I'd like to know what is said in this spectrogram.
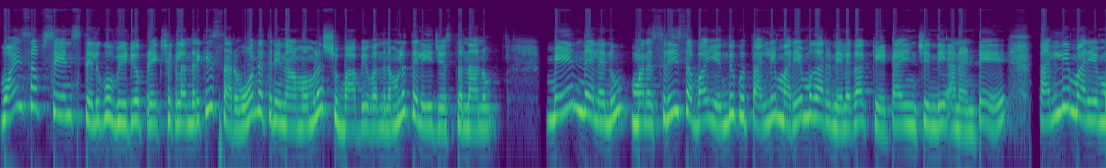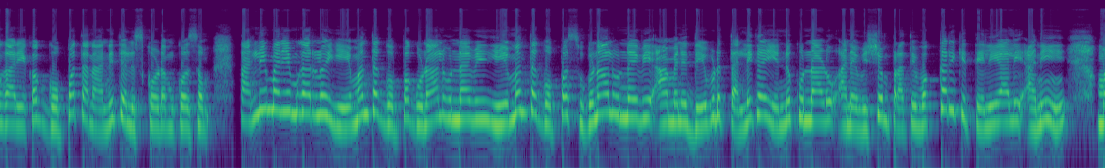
Voice of sense Telugu video ప్రేక్షకులందరికీ సర్వోన్నతిని నామంలో శుభాభివందనములు తెలియజేస్తున్నాను. మే నెలను మన శ్రీసభ ఎందుకు తల్లి మరియమ్మ గారి నెలగా కేటాయించింది అని అంటే తల్లి మరియమ్మ గారి యొక్క గొప్పతనాన్ని తెలుసుకోవడం కోసం. తల్లి మరియమ్మ గారిలో ఏమంత గొప్ప గుణాలు ఉన్నవి ఏమంత గొప్ప సుగుణాలు ఉన్నవి ఆమెను దేవుడు తల్లిగా ఎన్నుకున్నాడు అనే విషయం ప్రతి ఒక్కరికి తెలియాలి అని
